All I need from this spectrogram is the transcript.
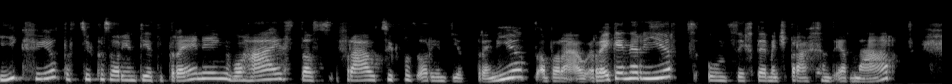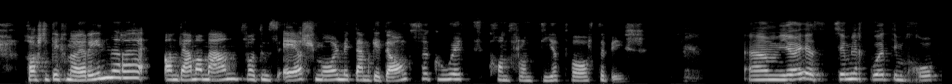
eingeführt, das zyklusorientierte Training, wo heißt, dass Frau zyklusorientiert trainiert, aber auch regeneriert und sich dementsprechend ernährt. Kannst du dich noch erinnern an den Moment, wo du das erste Mal mit dem Gedankengut konfrontiert worden bist? Ähm, ja, es ziemlich gut im Kopf.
